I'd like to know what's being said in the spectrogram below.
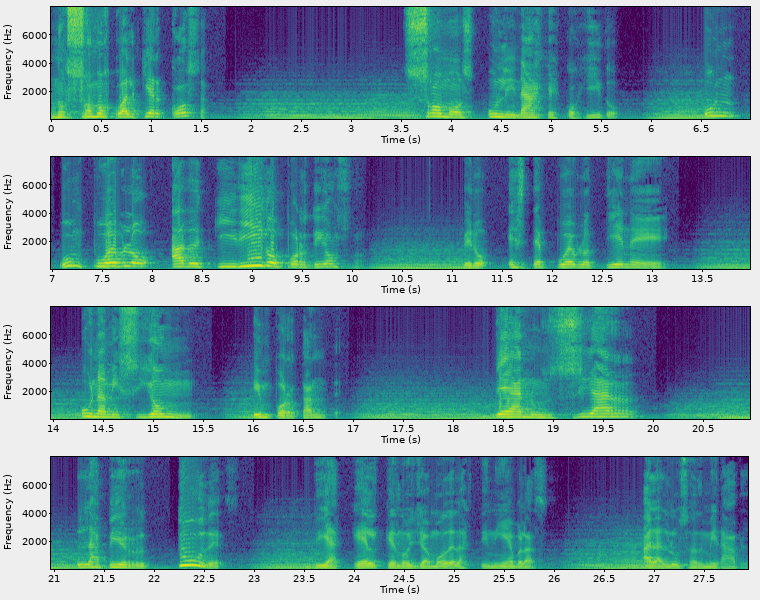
No somos cualquier cosa. Somos un linaje escogido un, pueblo adquirido por Dios. Pero este pueblo tiene una misión importante de anunciar las virtudes de aquel que nos llamó de las tinieblas a la luz admirable,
